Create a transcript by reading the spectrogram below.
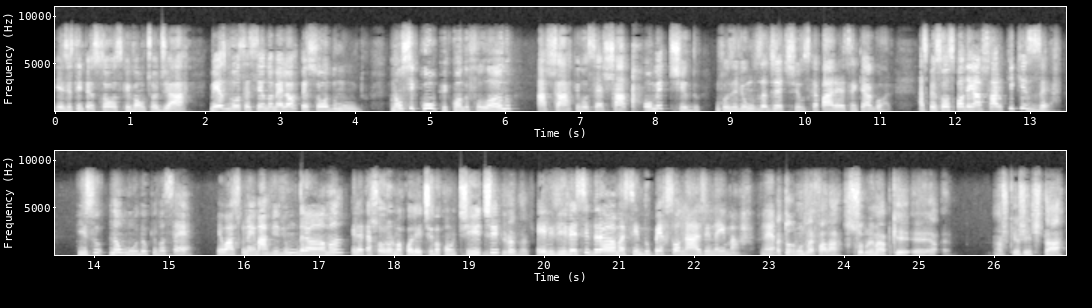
e existem pessoas que vão te odiar, mesmo você sendo a melhor pessoa do mundo. Não se culpe quando fulano achar que você é chato ou metido. Inclusive um dos adjetivos que aparecem aqui agora. As pessoas podem achar o que quiser. Isso não muda o que você é. Eu acho que o Neymar vive um drama. Ele até chorou numa coletiva com o Tite. É verdade. Ele vive esse drama, assim, do personagem Neymar, né? Mas todo mundo vai falar sobre o Neymar, porque é, acho que a gente está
